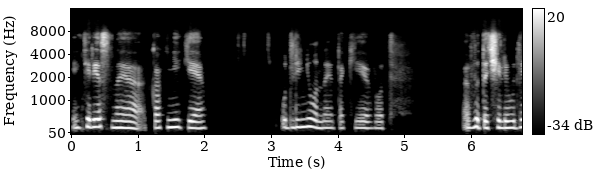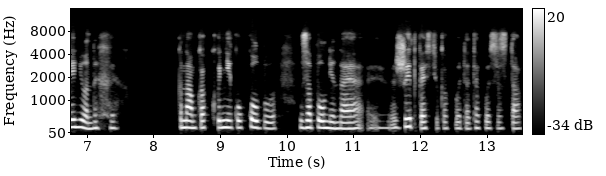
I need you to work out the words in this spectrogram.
интересные, как некие удлиненные такие вот, выточили удлиненных к нам, как некую колбу, заполненная э, жидкостью какой-то такой состав.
